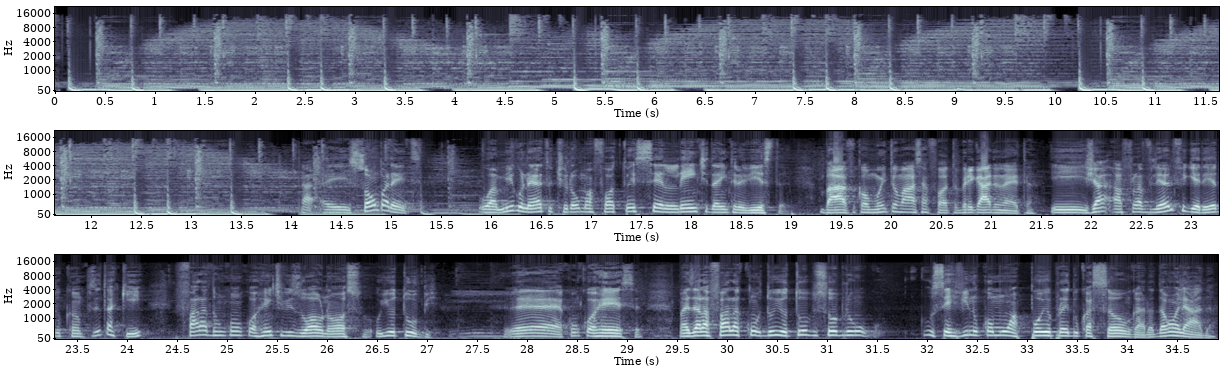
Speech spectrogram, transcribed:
E só um parênteses. O amigo Neto tirou uma foto excelente da entrevista. Bah, ficou muito massa a foto. Obrigado, Neto. E já a Flaviane Figueiredo, campus Itaqui, fala de um concorrente visual nosso, o YouTube. É, concorrência. Mas ela fala do YouTube sobre o, o servindo como um apoio para a educação, cara. Dá uma olhada.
